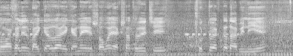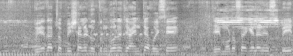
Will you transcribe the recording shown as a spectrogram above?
নোয়াখালীর বাইকাররা এখানে সবাই একসাথে হয়েছে, ছোট্ট একটা দাবি নিয়ে। দুই হাজার চব্বিশ সালে নতুন করে যে আইনটা হয়েছে, যে মোটরসাইকেলের স্পিড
